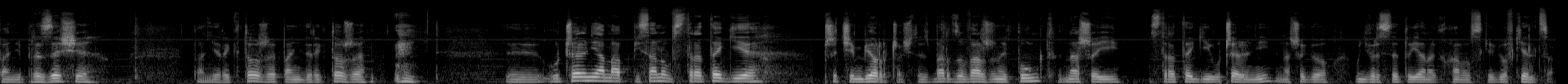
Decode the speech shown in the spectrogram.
Panie Prezesie, Panie Rektorze, Panie Dyrektorze. Uczelnia ma wpisaną w strategię przedsiębiorczość. To jest bardzo ważny punkt naszej strategii uczelni, naszego Uniwersytetu Jana Kochanowskiego w Kielcach.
